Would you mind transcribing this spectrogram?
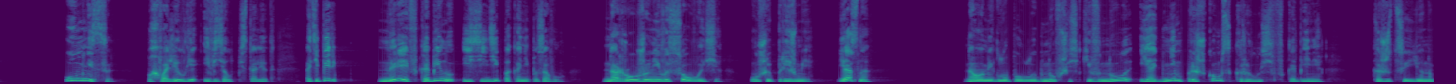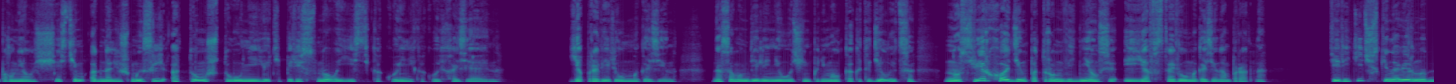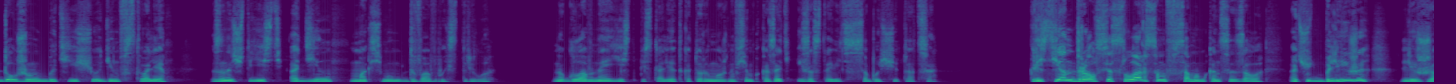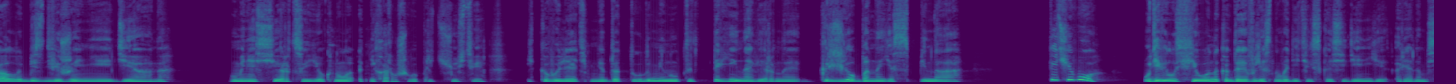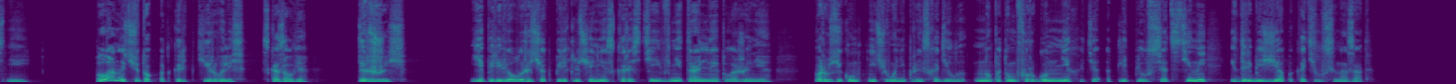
«Умница!» — похвалил я и взял пистолет. «А теперь ныряй в кабину и сиди, пока не позову. Наружу не высовывайся, уши прижми. Ясно?» Наоми, глупо улыбнувшись, кивнула и одним прыжком скрылась в кабине. Кажется, ее наполняла счастьем одна лишь мысль о том, что у нее теперь снова есть какой-никакой хозяин. Я проверил магазин. На самом деле не очень понимал, как это делается, но сверху один патрон виднелся, и я вставил магазин обратно. Теоретически, наверное, должен быть еще один в стволе — Значит, есть один, максимум два выстрела. Но главное, есть пистолет, который можно всем показать и заставить с собой считаться. Кристиан дрался с Ларсом в самом конце зала, а чуть ближе лежала без движения Диана. У меня сердце ёкнуло от нехорошего предчувствия. И ковылять мне до туда минуты три, наверное. грёбаная спина. — Ты чего? Удивилась Фиона, когда я влез на водительское сиденье рядом с ней. «Планы чуток подкорректировались», — сказал я. «Держись». Я перевел рычаг переключения скоростей в нейтральное положение. Пару секунд ничего не происходило, но потом фургон нехотя отлепился от стены и дребезжа покатился назад.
